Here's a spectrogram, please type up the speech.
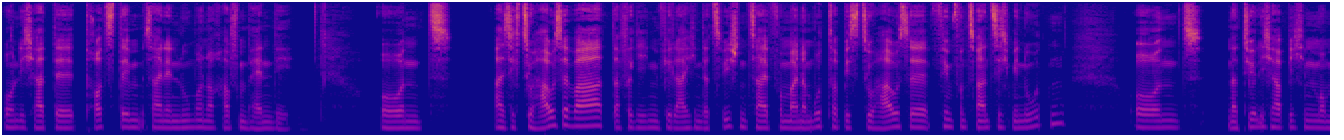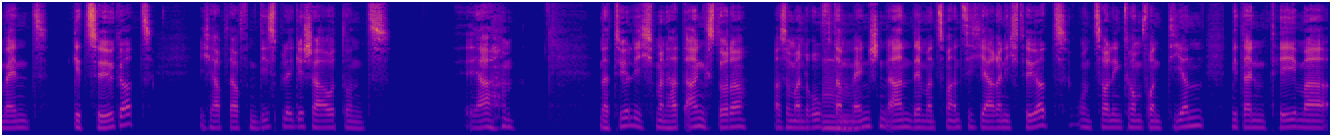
und ich hatte trotzdem seine Nummer noch auf dem Handy. Und als ich zu Hause war, da vergingen vielleicht in der Zwischenzeit von meiner Mutter bis zu Hause 25 Minuten und natürlich habe ich einen Moment gezögert. Ich habe auf dem Display geschaut und ja, natürlich, man hat Angst, oder? Also man ruft mhm. am Menschen an, den man 20 Jahre nicht hört und soll ihn konfrontieren mit einem Thema,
